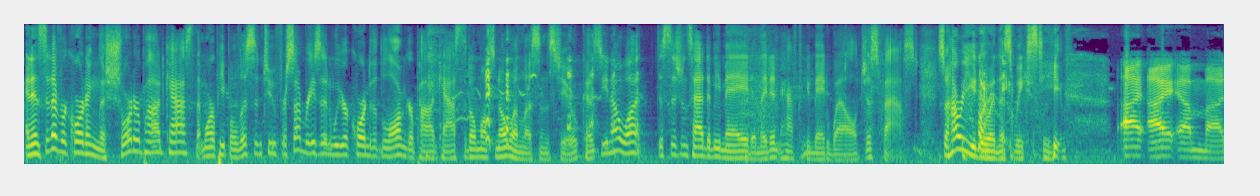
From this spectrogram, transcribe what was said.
And instead of recording the shorter podcast that more people listen to, for some reason we recorded the longer podcast that almost no one listens to. Because you know what? Decisions had to be made and they didn't have to be made well, just fast. So how are you doing this week, Steve? I, I am uh,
